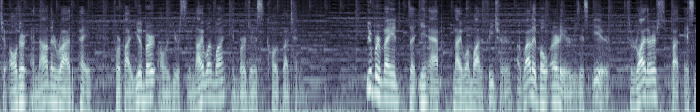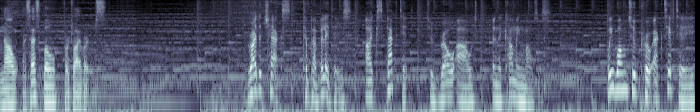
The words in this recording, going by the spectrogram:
to order another ride paid for by Uber or use the 911 emergency call button. Uber made the in-app 911 feature available earlier this year to riders but is now accessible for drivers. Rider checks capabilities are expected to roll out in the coming months. We want to proactively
